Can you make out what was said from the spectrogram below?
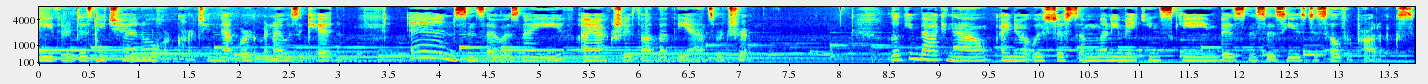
either Disney Channel or Cartoon Network when I was a kid. And since I was naive, I actually thought that the ads were true. Looking back now, I know it was just a money making scheme businesses used to sell their products.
